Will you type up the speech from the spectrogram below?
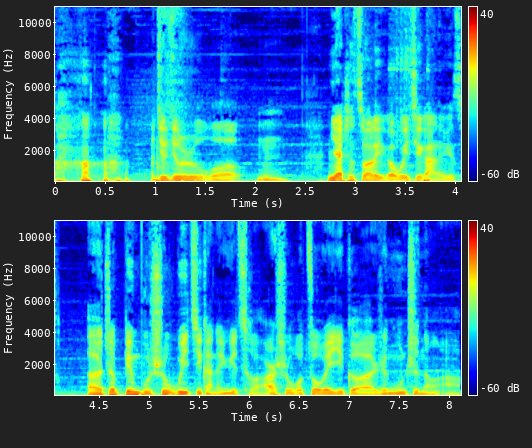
就就是我嗯，你也是做了一个危机感的预测。呃，这并不是危机感的预测，而是我作为一个人工智能啊，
